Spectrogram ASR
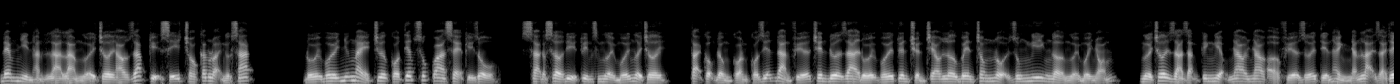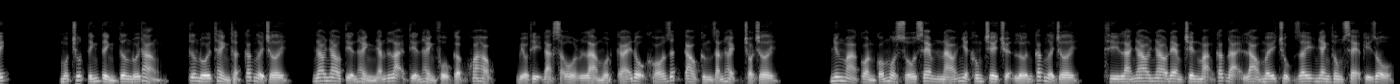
đem nhìn hẳn là làm người chơi áo giáp kỵ sĩ cho các loại ngược sát. Đối với những này chưa có tiếp xúc qua sẽ ký rộ sạc sơ đi tuyên người mới người chơi, tại cộng đồng còn có diễn đàn phía trên đưa ra đối với tuyên truyền treo lơ bên trong nội dung nghi ngờ người mới nhóm, người chơi giả dặn kinh nghiệm nhau nhau ở phía dưới tiến hành nhắn lại giải thích. Một chút tính tình tương đối thẳng, tương đối thành thật các người chơi nhau nhau tiến hành nhắn lại tiến hành phổ cập khoa học, biểu thị đặc xã hội là một cái độ khó rất cao cứng rắn hạch trò chơi. Nhưng mà còn có một số xem náo nhiệt không chê chuyện lớn các người chơi, thì là nhao nhao đem trên mạng các đại lao mấy chục giây nhanh thông xẻ ký rổ.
